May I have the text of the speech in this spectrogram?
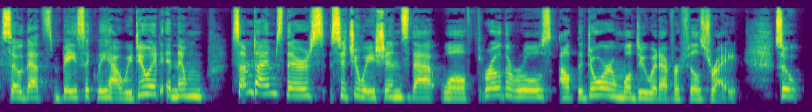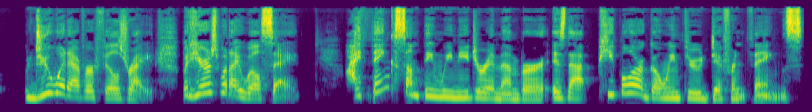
So that's basically how we do it. And then sometimes there's situations that will throw the rules out the door and we'll do whatever feels right. So do whatever feels right. But here's what I will say. I think something we need to remember is that people are going through different things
